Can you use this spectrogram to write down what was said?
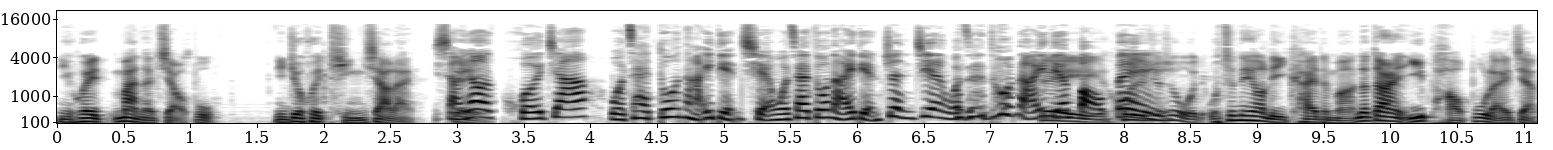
你会慢了脚步。你就会停下来，想要回家，我再多拿一点钱，我再多拿一点证件，我再多拿一点宝贝。或者就是我，我真的要离开的吗？那当然，以跑步来讲，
